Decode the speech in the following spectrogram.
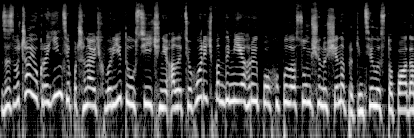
Зазвичай українці починають хворіти у січні, але цьогоріч пандемія грипу охопила Сумщину ще наприкінці листопада.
